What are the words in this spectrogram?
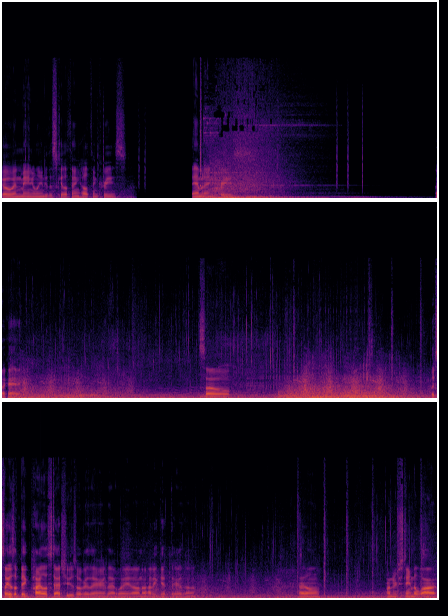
go in manually and do the skill thing, health increase, stamina increase. Okay. So looks like there's a big pile of statues over there that way. I don't know how to get there though. I don't understand a lot.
